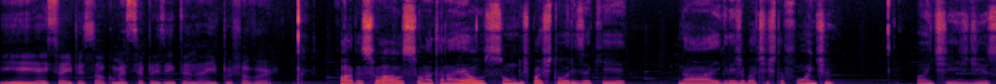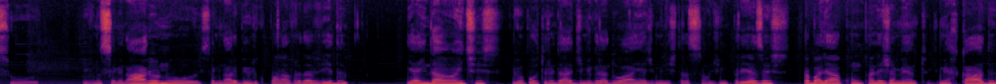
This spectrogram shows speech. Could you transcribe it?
E é isso aí, pessoal. Comece se apresentando aí, por favor. Fala pessoal, sou Natanael, sou um dos pastores aqui na Igreja Batista Fonte. Antes disso, estive no seminário, no Seminário Bíblico Palavra da Vida. E ainda antes, tive a oportunidade de me graduar em administração de empresas, trabalhar com planejamento de mercado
